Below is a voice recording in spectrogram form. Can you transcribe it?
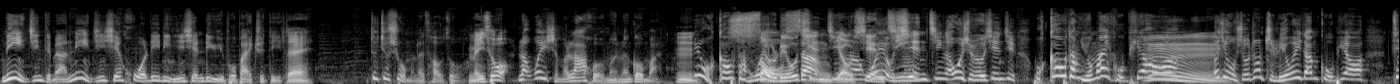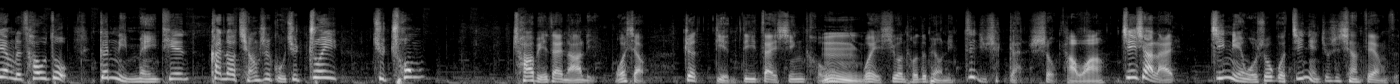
你已经怎么样？你已经先获利，你已经先立于不败之地了。对，这就是我们的操作，没错。那为什么拉回我们能够买？嗯，因为我高档我有留现金啊，金我有现金啊。为什么有现金？我高档有卖股票啊，嗯、而且我手中只留一档股票啊。这样的操作跟你每天看到强势股去追去冲，差别在哪里？我想。这点滴在心头，嗯，我也希望投资朋友你自己去感受。好啊，接下来今年我说过，今年就是像这样子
